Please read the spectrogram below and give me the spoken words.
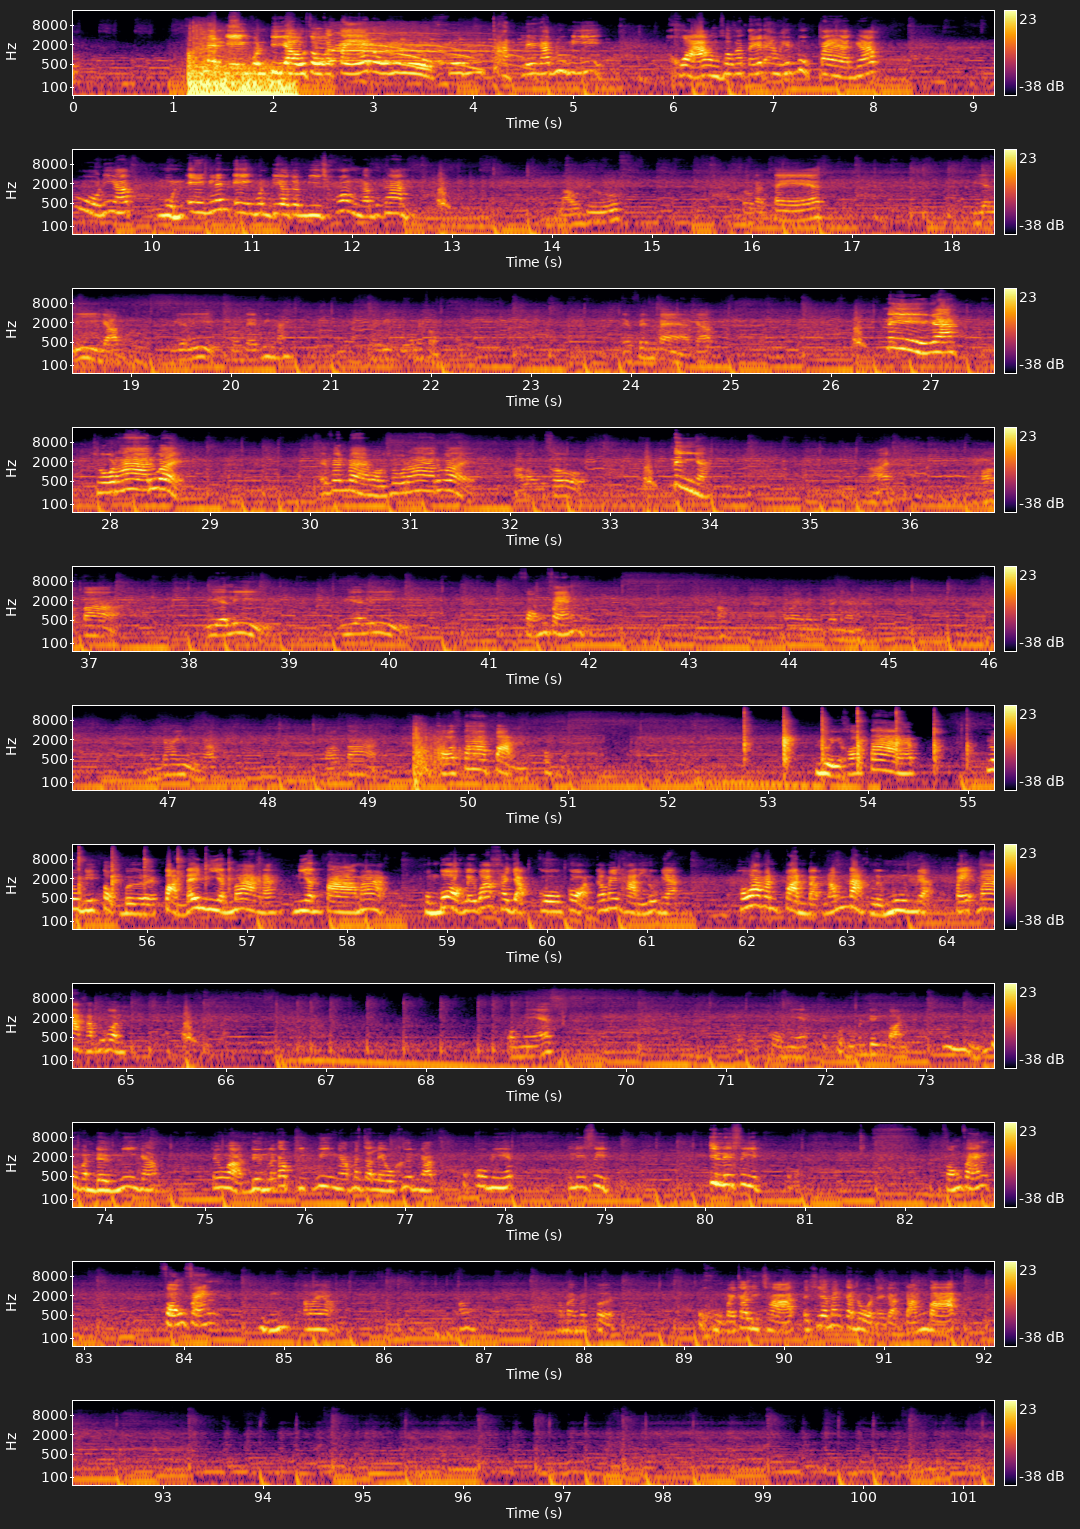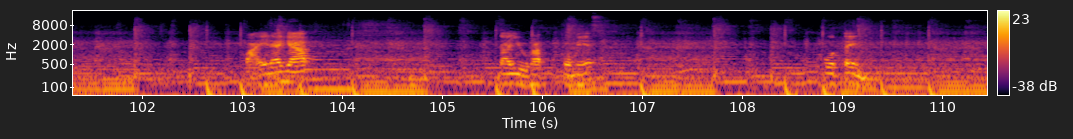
เล่นเองคนเดียวโซคาเตสโอ้โหคมจัดเลยครับ ลูกนี้ ขวาของโซคาเตสแอลเฮดบุกแปดครับ โอ้โหนี่ครับ หมุนเองเล่นเองคนเดียวจนมีช่องครับทุกท่าน เราดูกาเตสเวียรี่ครับเวียรี่โซเตสวิ่งไหมไม่วิ่งกูก็ไม่ส่งเอฟเฟนแปดครับ นี่ไงโชว์ท่าด้วยเอ ฟเฟนแปดบอกโชว์ท่าด้วยอาลองโซนี่ไง ไปออสตาเวียรี่เวียรี่ฟองแฟงเอ้าทำไมมันเป็นอย่างนั้นยังได้อยู่ครับคอสตาคอสตาปั่น หลุยคอสตาครับ ลูกนี้ตกมือร์เลย ปั่นได้เนียนมากนะ เนียนตามาก ผมบอกเลยว่าขยับโกก่อนก็ไม่ทันลูกเนี้ย เพราะว่ามันปั่นแบบน้ำหนักหรือมุมเนี่ยเป๊ะมากครับทุกคนโกเมสโกเมสดูมันดึงบอลดูมันดึงนี่ครับจังหวะดึงแล้วก็พลิกวิ่งครับ มันจะเร็วขึ้นครับโกเมสอิลิซิตอิลิซิตฟองแฟงฟองแฟงอื้อหืออะไรอะเอ้าทำไมมันเปิด โอ้โหไมเคิลริชาร์ดไอเชี่ยแม่งกระโดดเนี่ยกับดังบาร์สไปนะครับ ได้อยู่ครับ โกเมสโบเต็ง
